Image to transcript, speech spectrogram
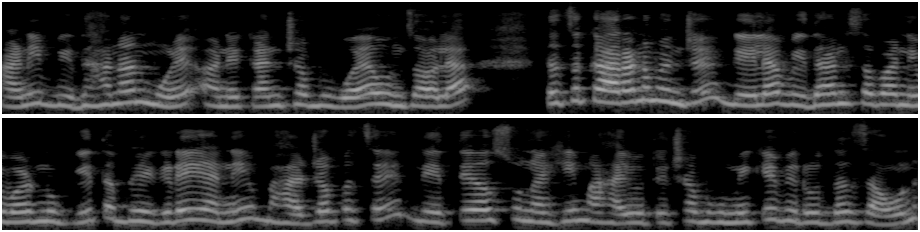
आणि विधानांमुळे अनेकांच्या भुवया उंचावल्या. त्याचं कारण म्हणजे गेल्या विधानसभा निवडणुकीत भेगडे यांनी भाजपचे नेते असूनही महायुतीच्या भूमिकेविरुद्ध जाऊन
